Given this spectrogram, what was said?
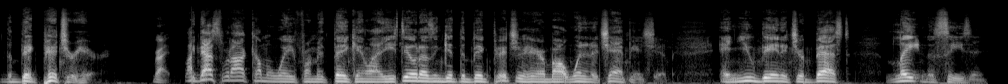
the big picture here. Right. Like that's what I come away from it thinking. Like he still doesn't get the big picture here about winning a championship, and you being at your best late in the season,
